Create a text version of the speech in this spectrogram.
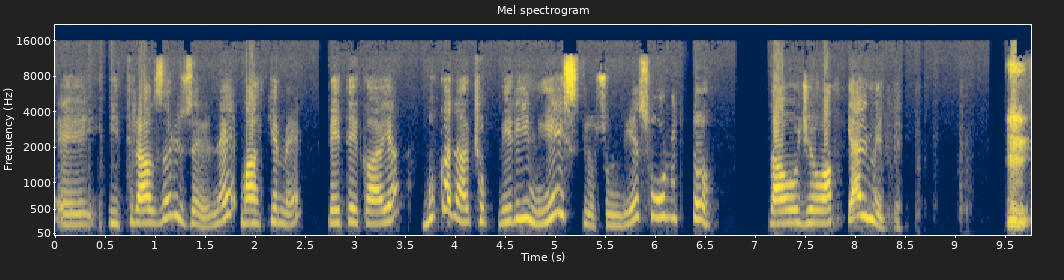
e, itirazlar üzerine mahkeme BTK'ya bu kadar çok veriyi niye istiyorsun diye sordu. Daha o cevap gelmedi. Evet.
